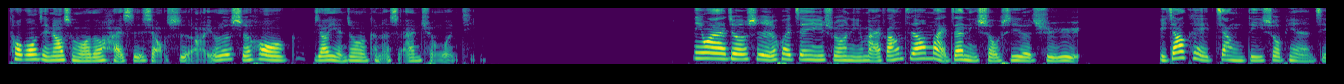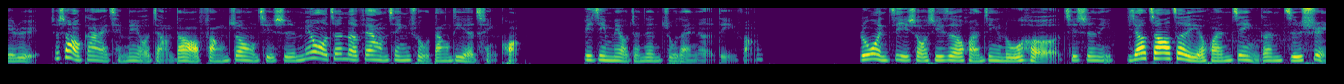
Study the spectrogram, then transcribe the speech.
偷工减料什么都还是小事啊，有的时候比较严重的可能是安全问题。另外就是会建议说，你买房子要买在你熟悉的区域。比较可以降低受骗的几率，就像我刚才前面有讲到，房仲其实没有真的非常清楚当地的情况，毕竟没有真正住在那个地方。如果你自己熟悉这个环境如何，其实你比较知道这里的环境跟资讯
